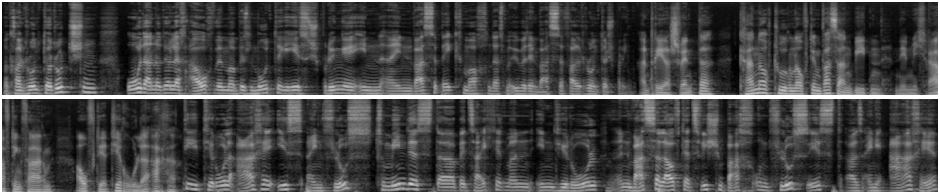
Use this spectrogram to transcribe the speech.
Man kann runterrutschen oder natürlich auch, wenn man ein bisschen mutig ist, Sprünge in ein Wasserbeck machen, dass man über den Wasserfall runterspringt. Andreas Schwendner kann auch Touren auf dem Wasser anbieten, nämlich Rafting fahren auf der Tiroler Ache. Die Tiroler Ache ist ein Fluss, zumindest äh, bezeichnet man in Tirol einen Wasserlauf, der zwischen Bach und Fluss ist, als eine Ache.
